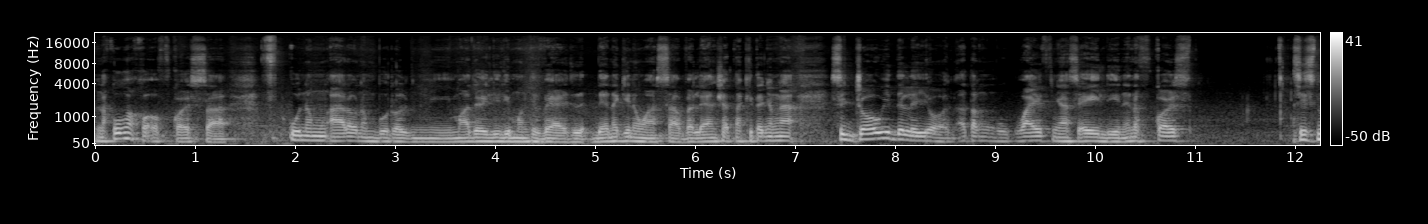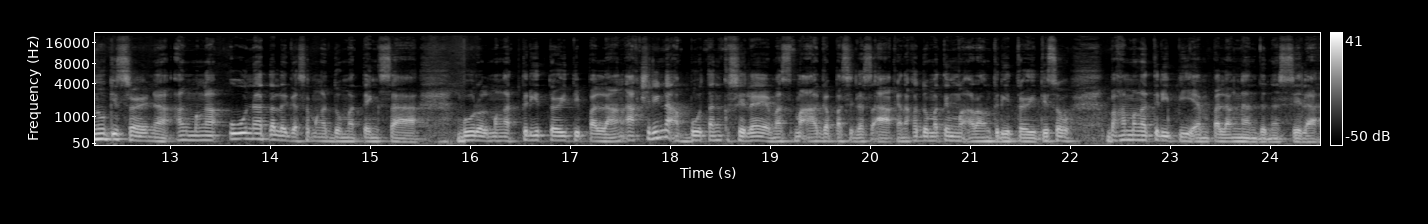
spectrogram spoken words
nakuha ko of course sa unang araw ng burol ni Mother Lily Monteverde then na ginawa sa Valencia at nakita nyo nga si Joey De Leon at ang wife niya si Aileen and of course si Snooki Serna, ang mga una talaga sa mga dumating sa Burol, mga 3.30 pa lang. Actually, naabutan ko sila eh. Mas maaga pa sila sa akin. Ako dumating mga around 3.30. So, baka mga 3 p.m. pa lang nandun na sila.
